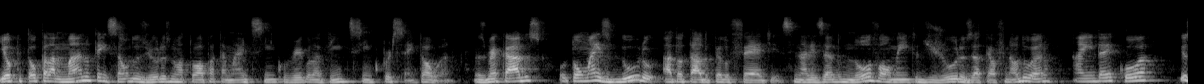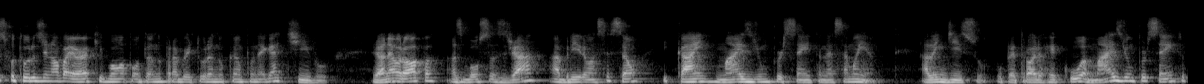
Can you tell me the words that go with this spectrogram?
e optou pela manutenção dos juros no atual patamar de 5,25% ao ano. Nos mercados, o tom mais duro adotado pelo Fed, sinalizando novo aumento de juros até o final do ano, ainda ecoa e os futuros de Nova York vão apontando para abertura no campo negativo. Já na Europa, as bolsas já abriram a sessão e caem mais de 1% nessa manhã. Além disso, o petróleo recua mais de 1%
